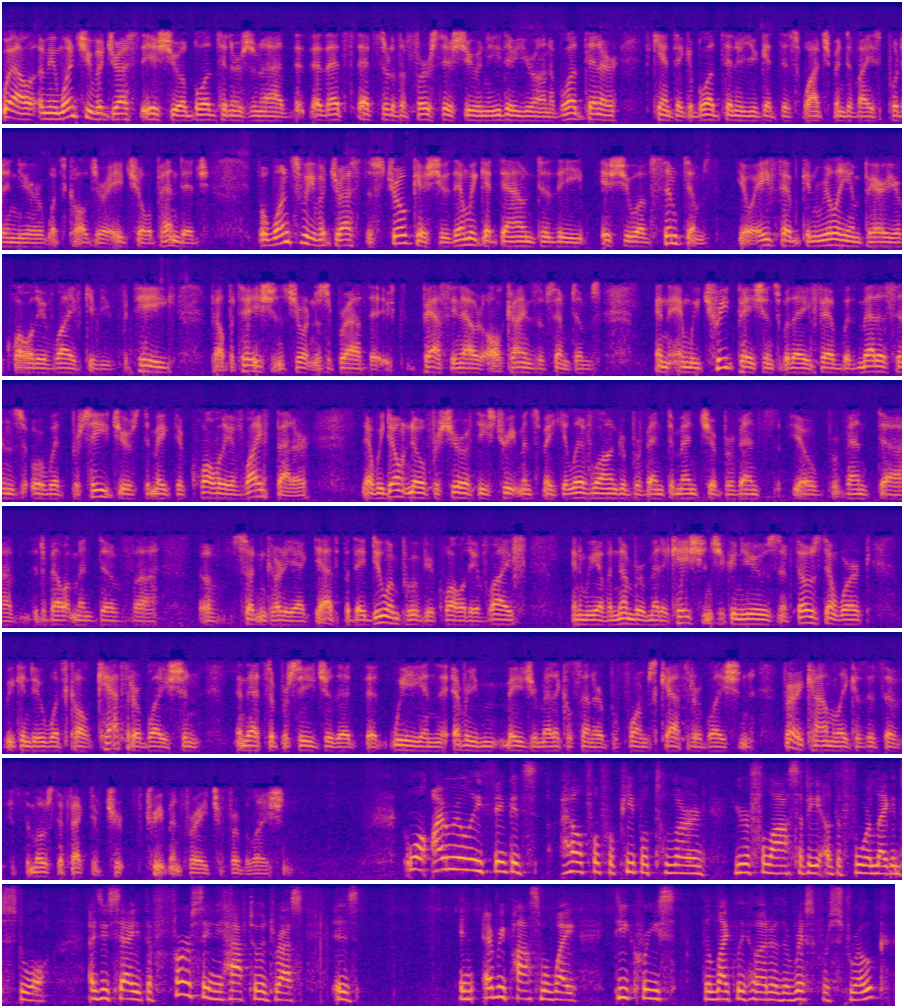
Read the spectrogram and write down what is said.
Well, I mean, once you've addressed the issue of blood thinners or not, that, that's that's sort of the first issue. And either you're on a blood thinner, if you can't take a blood thinner, you get this Watchman device put in your what's called your atrial appendage. But once we've addressed the stroke issue, then we get down to the issue of symptoms. You know, AFib can really impair your quality of life, give you fatigue, palpitations, shortness of breath, eh, passing out, all kinds of symptoms and, and we treat patients with AFib with medicines or with procedures to make their quality of life better. Now we don't know for sure if these treatments make you live longer, prevent dementia, prevent you know prevent uh, the development of uh, of sudden cardiac death, but they do improve your quality of life. And we have a number of medications you can use. And if those don't work, we can do what's called catheter ablation, and that's a procedure that, that we and every major medical center performs catheter ablation very commonly because it's a it's the most effective tr- treatment for atrial fibrillation. Well, I really think it's helpful for people to learn your philosophy of the four-legged stool. As you say, the first thing you have to address is in every possible way decrease the likelihood or the risk for stroke.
